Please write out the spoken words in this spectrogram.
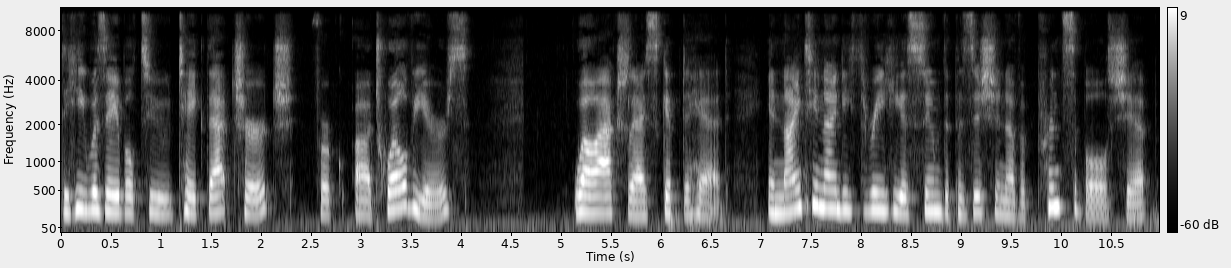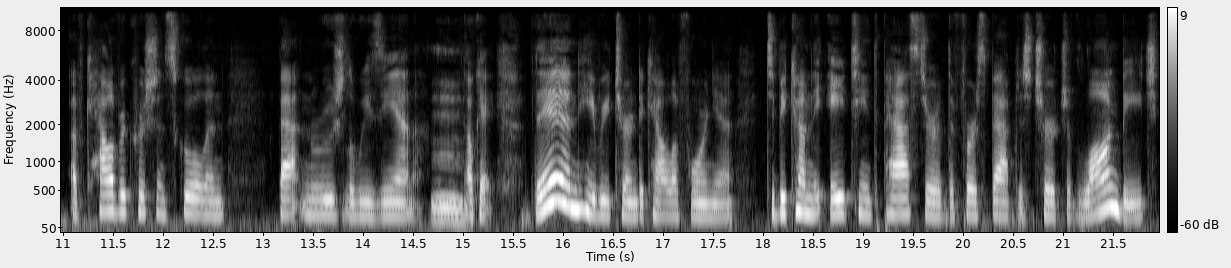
He was able to take that church for uh, 12 years. Well, actually, I skipped ahead. In 1993, he assumed the position of a principalship of Calvary Christian School in Baton Rouge, Louisiana. Mm. Okay. Then he returned to California to become the 18th pastor of the First Baptist Church of Long Beach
